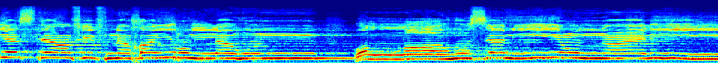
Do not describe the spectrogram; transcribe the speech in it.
يستعففن خير لهم. والله سميع عليم.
